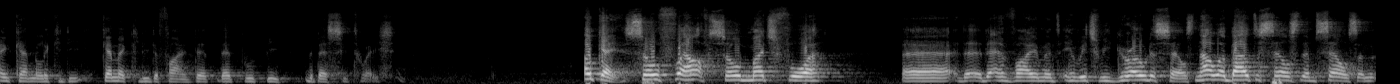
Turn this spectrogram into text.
and chemically, chemically defined. That, that would be the best situation. Okay, so far, so much for uh, the, the environment in which we grow the cells. Now about the cells themselves, and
